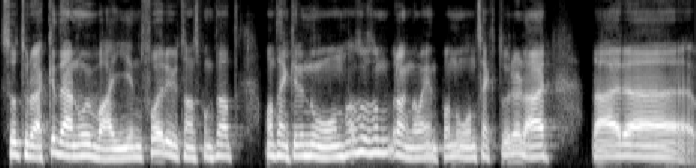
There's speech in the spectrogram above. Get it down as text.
så tror jeg ikke det er noe i veien for i utgangspunktet at man tenker i noen altså som Ragnar var inne på, noen sektorer der, der eh,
